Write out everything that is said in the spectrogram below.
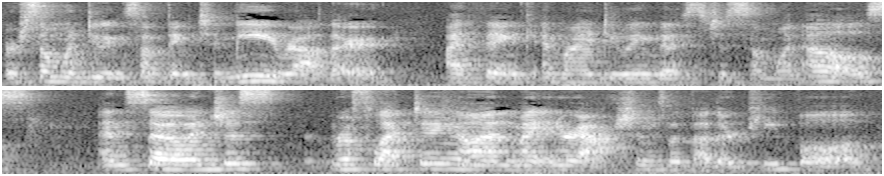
or someone doing something to me, rather, I think, am I doing this to someone else? And so, and just reflecting on my interactions with other people,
